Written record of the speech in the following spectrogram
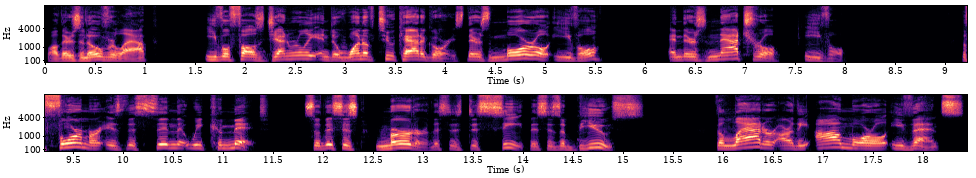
While there's an overlap, evil falls generally into one of two categories there's moral evil and there's natural evil. The former is the sin that we commit so this is murder, this is deceit, this is abuse. The latter are the amoral events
